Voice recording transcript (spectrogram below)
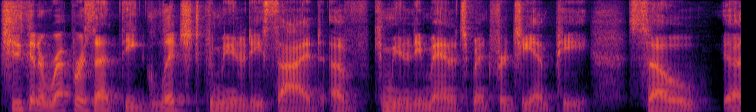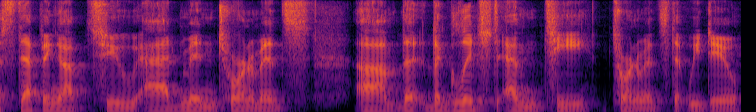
she's going to represent the glitched community side of community management for GMP so uh, stepping up to admin tournaments um, the the glitched MT tournaments that we do.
